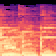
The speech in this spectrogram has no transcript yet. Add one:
Bye.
